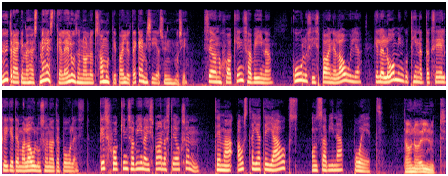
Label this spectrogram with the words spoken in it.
Nüüd räägime ühest mehest, kelle elus on olnud samuti palju tegemisi ja sündmusi. see on Joaquin Sabina, kuulus Hispaania laulja, kelle loomingut hinnatakse eelkõige tema laulusõnade poolest. kes Joaquin Sabina hispaanlaste jaoks on? tema austajate jaoks on Sabina poeet. ta on öelnud,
